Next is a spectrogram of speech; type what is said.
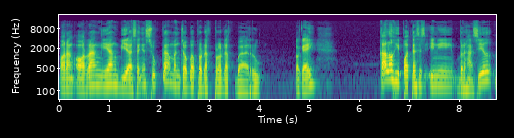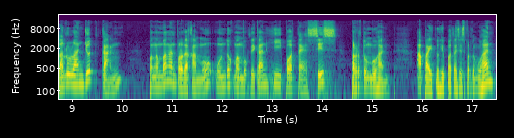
Orang-orang yang biasanya suka mencoba produk-produk baru. Oke. Kalau hipotesis ini berhasil, lalu lanjutkan pengembangan produk kamu untuk membuktikan hipotesis pertumbuhan. Apa itu hipotesis pertumbuhan?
